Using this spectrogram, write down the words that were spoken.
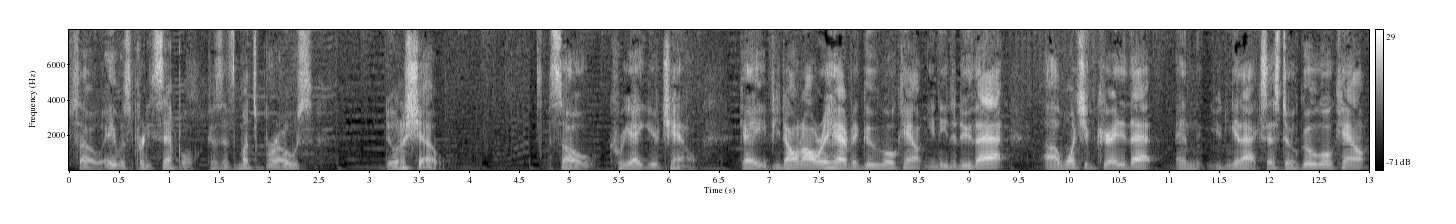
So it was pretty simple because it's much bros doing a show. So create your channel. Okay, if you don't already have a Google account, you need to do that. Uh, once you've created that and you can get access to a Google account,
